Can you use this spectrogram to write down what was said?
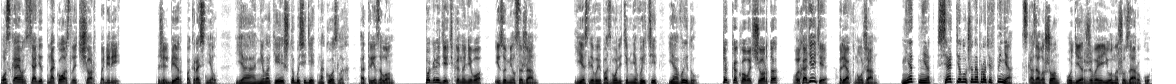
«Пускай он сядет на козлы, черт побери!» Жильбер покраснел. «Я не лакей, чтобы сидеть на козлах», — отрезал он. «Поглядите-ка на него!» — изумился Жан. «Если вы позволите мне выйти, я выйду». «Так какого черта? Выходите!» — рявкнул Жан. «Нет-нет, сядьте лучше напротив меня», — сказала Шон, удерживая юношу за руку.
